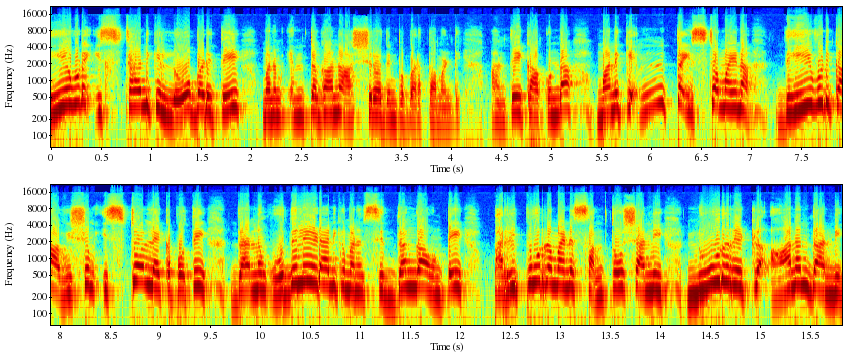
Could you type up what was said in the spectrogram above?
దేవుడి ఇష్టానికి లోబడితే మనం ఎంతగానో ఆశీర్వదింపబడతామండి. అంతేకాకుండా మనకి ఎంత ఇష్టమైన దేవుడికి ఆ విషయం ఇష్టం లేకపోతే దాన్ని వదిలేయడానికి మనం సిద్ధంగా ఉంటే పరిపూర్ణమైన సంతోషాన్ని నూరు రెట్ల ఆనందాన్ని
